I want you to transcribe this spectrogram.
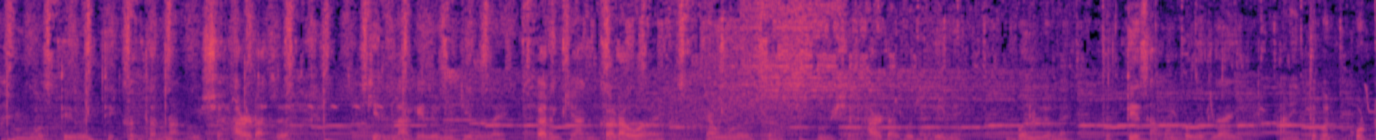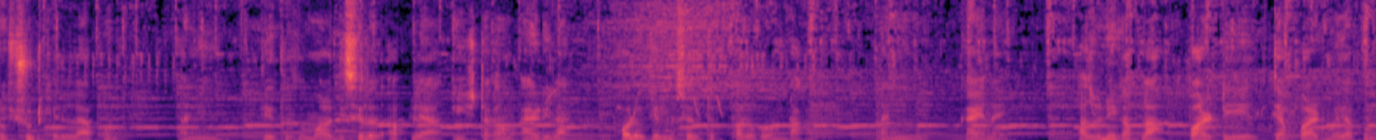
हे मूर्ती बिर्ती खतरनाक विषय हार्ड असं किल्ला केल्याने केलेला आहे कारण की हा गडावर आहे. त्यामुळे तर विषय हार्डा पद्धतीने बनलेला आहे. तर तेच आपण बघितलं आहे आणि इथं पण फोटो शूट केलेला आहे आपण. आणि ते तर तुम्हाला दिसेलच आपल्या इंस्टाग्राम आय डीला फॉलो केलं नसेल तर फॉलो करून टाका. आणि काय नाही. अजून एक आपला पार्टी येईल. त्या पार्टमध्ये आपण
